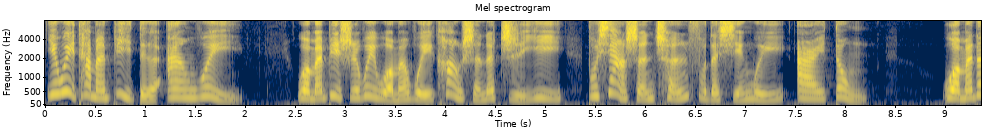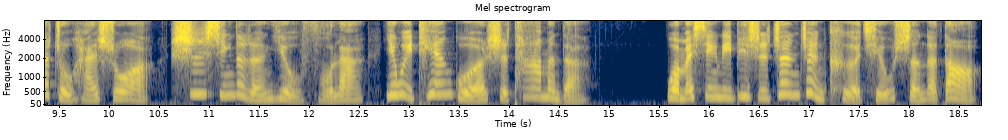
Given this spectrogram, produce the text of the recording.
因为他们必得安慰。我们必须为我们违抗神的旨意、不向神臣服的行为哀动。我们的主还说，失心的人有福啦，因为天国是他们的。我们心里必须真正渴求神的道，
